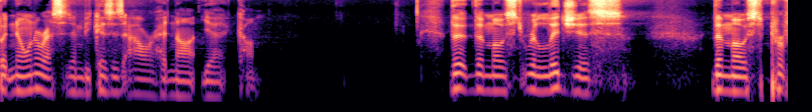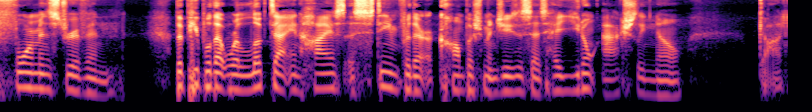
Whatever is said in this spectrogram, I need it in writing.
but no one arrested him because his hour had not yet come. The, the most religious, the most performance driven, the people that were looked at in highest esteem for their accomplishment, Jesus says, Hey, you don't actually know God.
